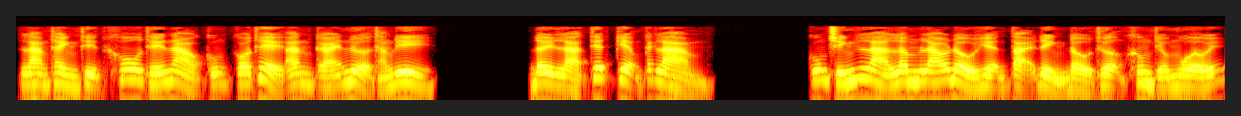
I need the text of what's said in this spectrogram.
làm thành thịt khô thế nào cũng có thể ăn cái nửa tháng đi. Đây là tiết kiệm cách làm. Cũng chính là lâm lão đầu hiện tại đỉnh đầu thượng không thiếu muối,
